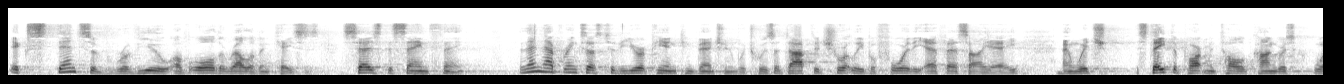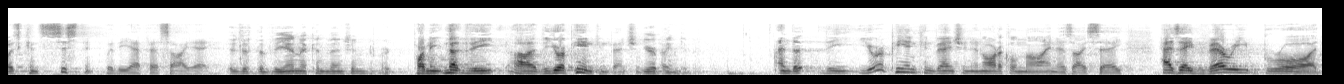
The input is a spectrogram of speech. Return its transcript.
extensive review of all the relevant cases, says the same thing. And then that brings us to the European Convention, which was adopted shortly before the FSIA, and which the State Department told Congress was consistent with the FSIA. Is it the Vienna Convention? Or? Pardon me, no, the, uh, the European Convention. European Convention. And the, the European Convention in Article 9, as I say, has a very broad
